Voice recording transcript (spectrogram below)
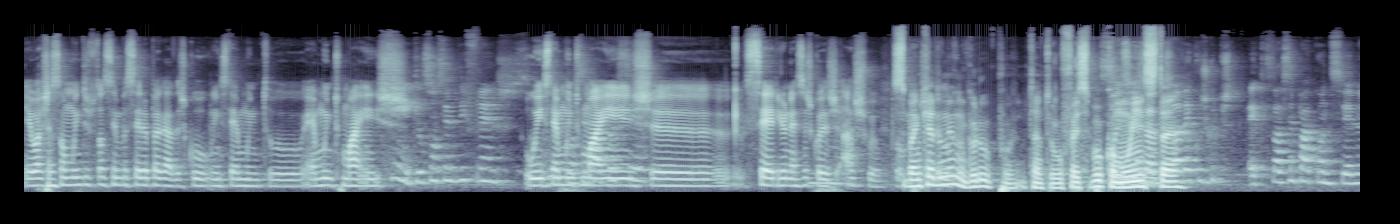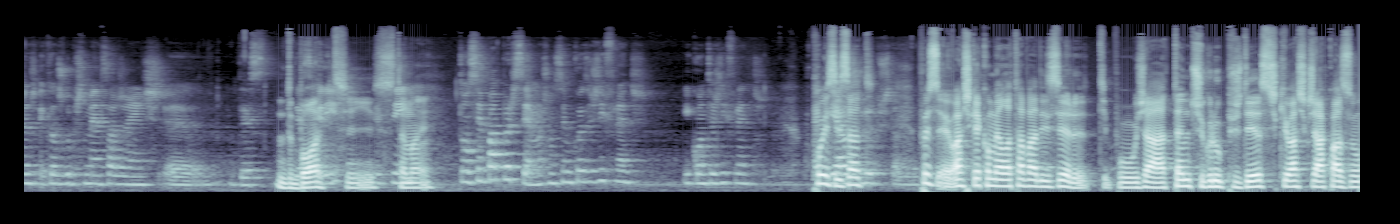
Eu acho que são muitas que estão sempre a ser apagadas, que o Insta é muito, é muito mais. Sim, aquilo são sempre diferentes. O Insta é muito mais uh, sério nessas coisas, hum. acho eu. Se bem que é do mesmo grupo, tanto o Facebook como o Insta. É que os grupos é que está sempre a acontecer aqueles grupos de mensagens uh, desse, de desse bots e isso assim, também. Estão sempre a aparecer, mas são sempre coisas diferentes e contas diferentes. Pois, exato. Pois, eu acho que é como ela estava a dizer, tipo, já há tantos grupos desses que eu acho que já há quase um,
